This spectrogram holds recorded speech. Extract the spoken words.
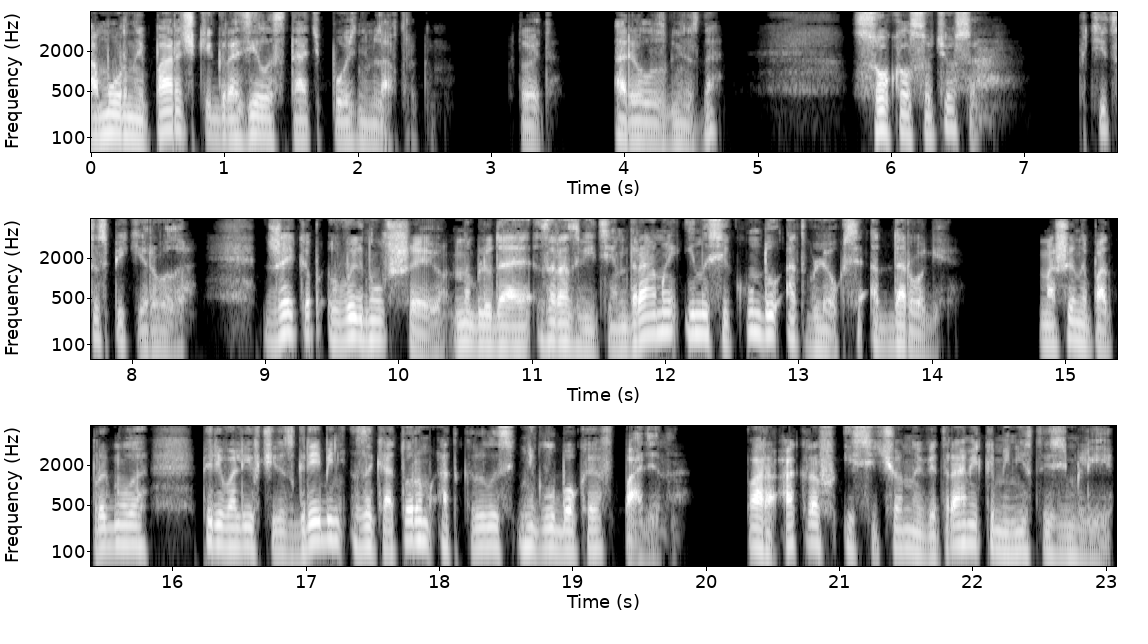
Амурной парочке грозило стать поздним завтраком. Кто это? Орел из гнезда? Сокол с утеса? Птица спикировала. Джейкоб выгнул шею, наблюдая за развитием драмы, и на секунду отвлекся от дороги. Машина подпрыгнула, перевалив через гребень, за которым открылась неглубокая впадина. Пара акров, иссеченной ветрами каменистой земли,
